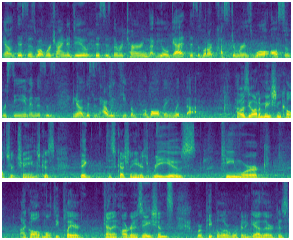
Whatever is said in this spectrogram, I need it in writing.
you know, this is what we're trying to do, this is the return that you'll get, this is what our customers will also receive, and this is, you know, this is how we keep evolving with that. How has the automation culture changed? Because big discussion here is reuse, teamwork, I call it multiplayer kind of organizations where people are working together, because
